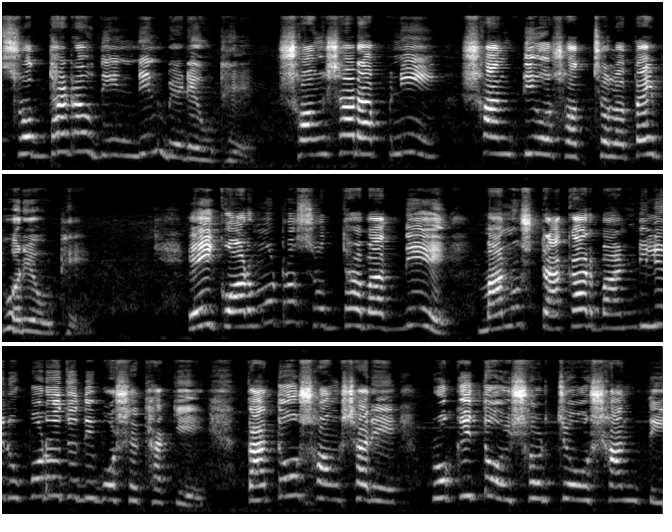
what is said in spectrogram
শ্রদ্ধাটাও দিন দিন বেড়ে ওঠে। সংসার আপনি শান্তি ও সচ্ছলতায় ভরে ওঠে। এই কর্মঠ শ্রদ্ধা বাদ দিয়ে মানুষ টাকার বান্ডিলের উপরও যদি বসে থাকে, তাতেও সংসারে প্রকৃত ঐশ্বর্য ও শান্তি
